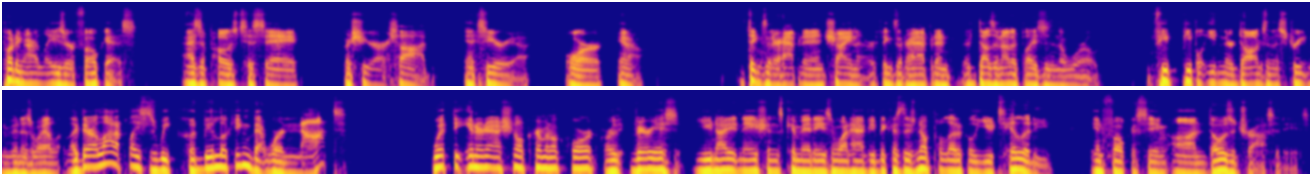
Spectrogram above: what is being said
putting our laser focus, as opposed to say Bashar Assad in Syria or you know things that are happening in China or things that are happening a dozen other places in the world. Fe- People eating their dogs in the street in Venezuela. Like there are a lot of places we could be looking that we're not with the International Criminal Court or various United Nations committees and what have you because there's no political utility in focusing on those atrocities.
